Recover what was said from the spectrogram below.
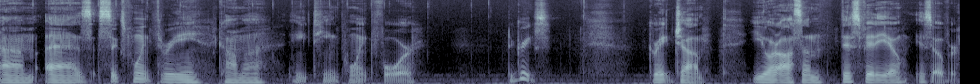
um, as 6.3 comma 18.4 degrees. Great job. You are awesome. This video is over.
